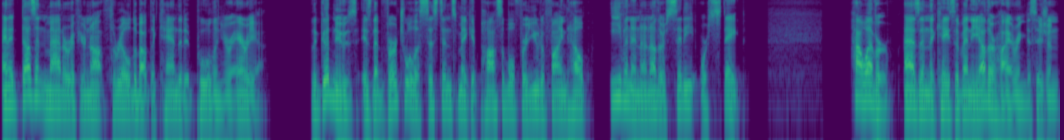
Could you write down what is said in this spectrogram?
And it doesn't matter if you're not thrilled about the candidate pool in your area. The good news is that virtual assistants make it possible for you to find help even in another city or state. However, as in the case of any other hiring decision,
